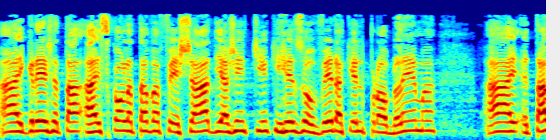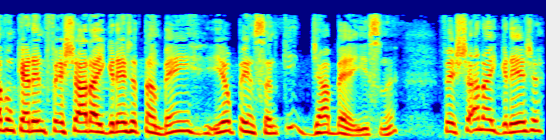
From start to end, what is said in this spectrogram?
a igreja, tá, a escola estava fechada e a gente tinha que resolver aquele problema. Estavam querendo fechar a igreja também, e eu pensando, que diabo é isso, né? Fechar a igreja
